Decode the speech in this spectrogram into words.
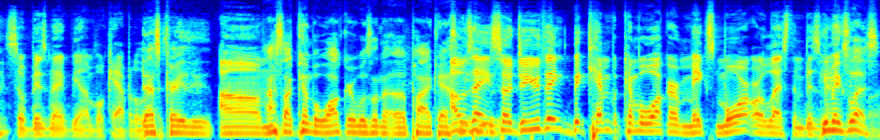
NBA. So Bismack Biyombo capitalized. That's crazy. Um, I saw Kemba Walker was on a, uh podcast. I was he- saying. So, do you think Bi- Kemba, Kemba Walker makes more or less than Bismack? he makes Biyombo? less.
